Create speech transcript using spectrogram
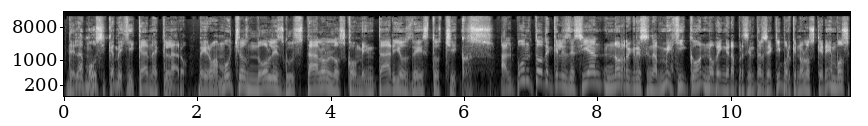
de la música mexicana, claro. Pero a muchos no les gustaron los comentarios de estos chicos. Al punto de que les decían, no regresen a México, no vengan a presentarse aquí porque no los queremos,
